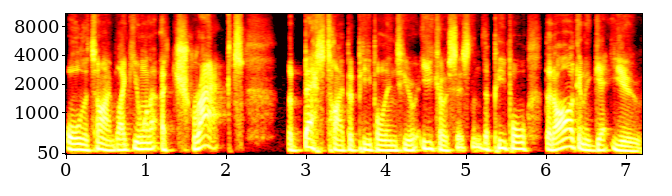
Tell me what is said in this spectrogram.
all the time like you want to attract the best type of people into your ecosystem, the people that are going to get you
